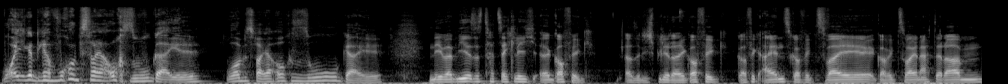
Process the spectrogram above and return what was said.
Boah, ja, Worms war ja auch so geil. Worms war ja auch so geil. Nee, bei mir ist es tatsächlich äh, Gothic. Also die Spielereihe Gothic, Gothic 1, Gothic 2, Gothic 2 nach der Rahmen,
